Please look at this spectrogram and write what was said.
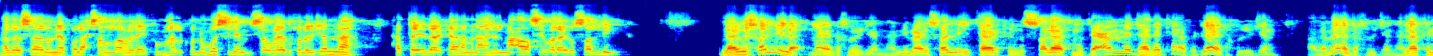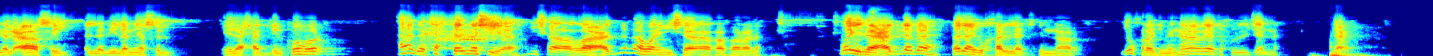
هذا سائل يقول أحسن الله إليكم هل كل مسلم سوف يدخل الجنة حتى إذا كان من أهل المعاصي ولا يصلي؟ لا يصلي لا ما يدخل الجنة. اللي ما يصلي تارك للصلاة متعمد هذا كافر لا يدخل الجنة. هذا ما يدخل الجنة. لكن العاصي الذي لم يصل إلى حد الكفر هذا تحت المشيئة. إن شاء الله عذبه وإن شاء غفر له. وإذا عذبه فلا يخلد في النار. يخرج منها ويدخل الجنة. نعم.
